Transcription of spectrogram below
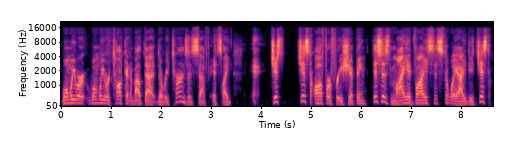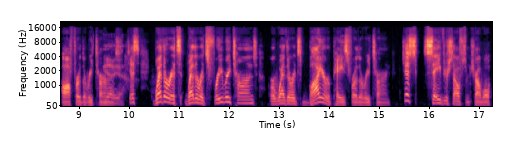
when we were when we were talking about that the returns and stuff it's like eh, just just offer free shipping. This is my advice. This is the way i do. Just offer the returns. yeah. just whether it's whether it's free returns or whether it's buyer pays for the return just save yourself some trouble.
